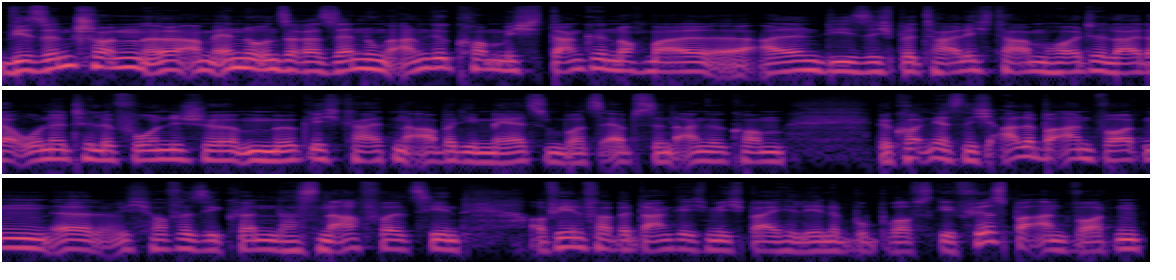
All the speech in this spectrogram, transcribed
Wir sind schon äh, am Ende unserer Sendung angekommen. Ich danke nochmal äh, allen, die sich beteiligt haben. Heute leider ohne telefonische Möglichkeiten, aber die Mails und WhatsApps sind angekommen. Wir konnten jetzt nicht alle beantworten. Äh, ich hoffe, Sie können das nachvollziehen. Auf jeden Fall bedanke ich mich bei Helene Bubrowski fürs Beantworten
